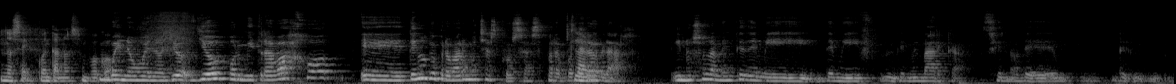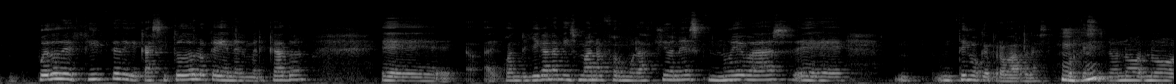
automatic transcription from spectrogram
no sé, cuéntanos un poco. Bueno, bueno, yo, yo por mi trabajo tengo que probar muchas cosas para poder hablar. Y no solamente de mi, de mi, de mi marca, sino de, Puedo decirte de que casi todo lo que hay en el mercado, eh, cuando llegan a mis manos formulaciones nuevas, tengo que probarlas, porque si no, no, no,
